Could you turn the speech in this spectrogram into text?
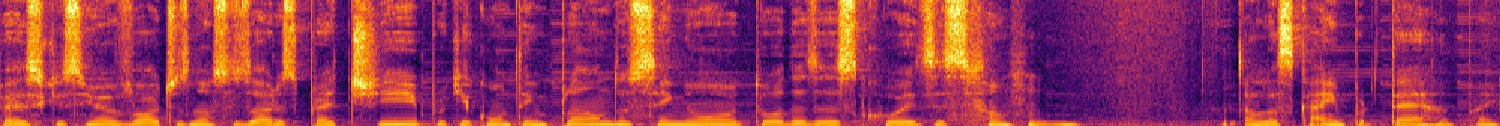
peço que o Senhor volte os nossos olhos para ti, porque contemplando o Senhor, todas as coisas são elas caem por terra, Pai.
